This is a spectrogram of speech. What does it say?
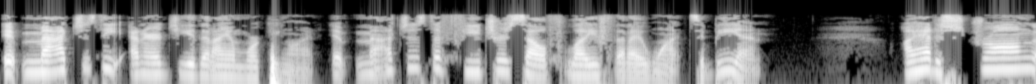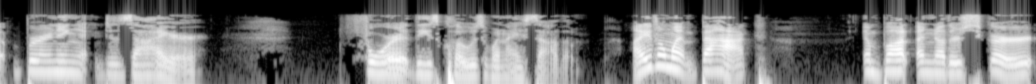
It matches the energy that I am working on. It matches the future self life that I want to be in. I had a strong burning desire for these clothes when I saw them. I even went back and bought another skirt,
